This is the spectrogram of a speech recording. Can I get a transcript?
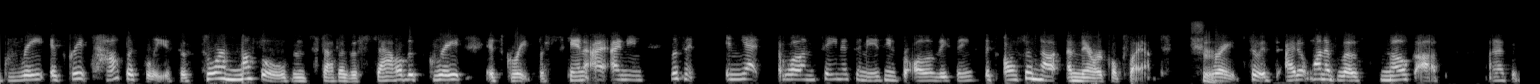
great. It's great topically. So sore muscles and stuff as a salve. It's great. It's great for skin. I, I mean, listen. And yet, while I'm saying it's amazing for all of these things, it's also not a miracle plant, Sure. right? So it's. I don't want to blow smoke up. That's a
